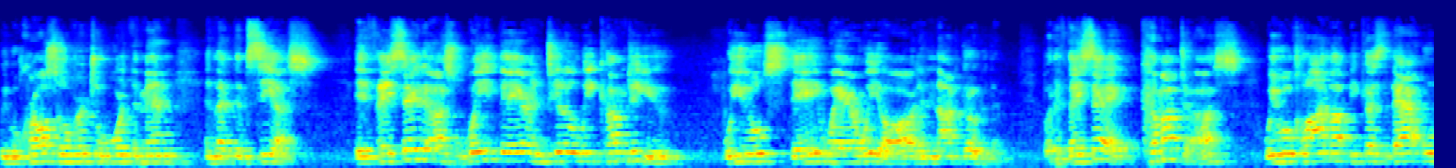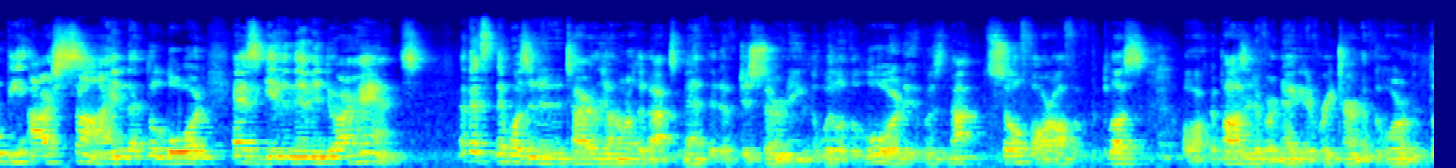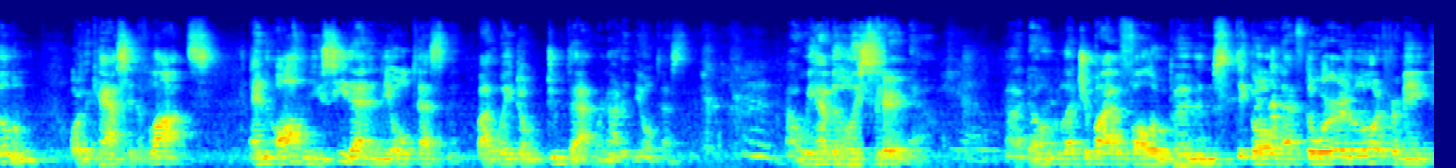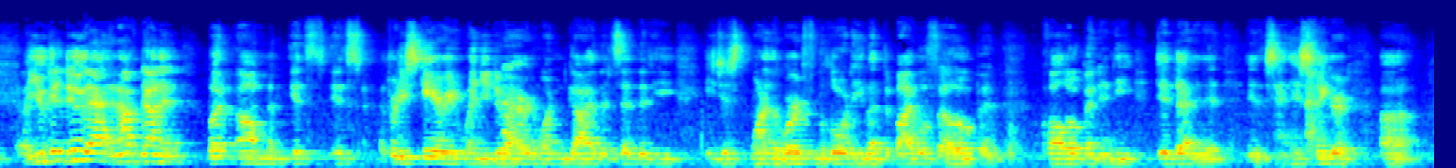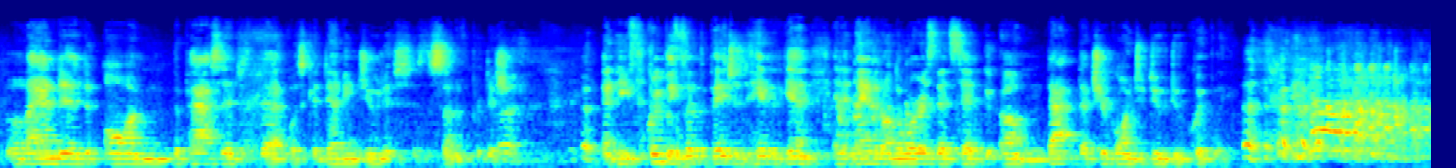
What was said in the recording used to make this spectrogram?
we will cross over toward the men and let them see us. If they say to us, Wait there until we come to you, we will stay where we are and not go to them. But if they say, Come up to us, we will climb up because that will be our sign that the Lord has given them into our hands. Now that's, that wasn't an entirely unorthodox method of discerning the will of the Lord. It was not so far off of the plus or the positive or negative return of the Urim and Thummim or the casting of lots. And often you see that in the Old Testament. By the way, don't do that. We're not in the Old Testament. Uh, we have the Holy Spirit now. Uh, don't let your Bible fall open and stick, oh, that's the word of the Lord for me. You can do that, and I've done it, but um, it's it's pretty scary when you do. I heard one guy that said that he, he just wanted the word from the Lord. He let the Bible fall open, fall open, and he did that, and it, his, his finger uh, landed on the passage that was condemning Judas as the son of perdition. And he quickly flipped the pages and hit it again, and it landed on the words that said, um, "That that you're going to do, do quickly."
